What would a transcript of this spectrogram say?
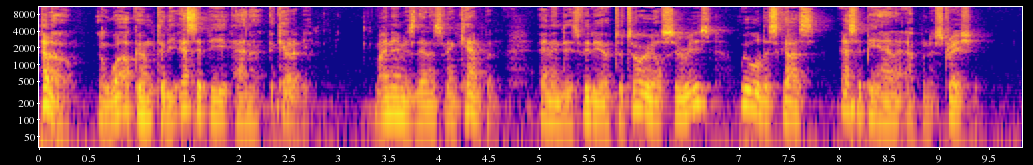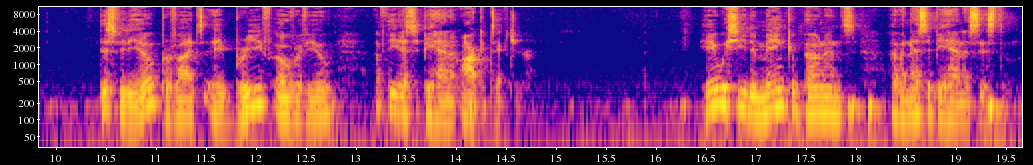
Hello and welcome to the SAP HANA Academy. My name is Denys van Kempen and in this video tutorial series we will discuss SAP HANA administration. This video provides a brief overview of the SAP HANA architecture. Here we see the main components of an SAP HANA system.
